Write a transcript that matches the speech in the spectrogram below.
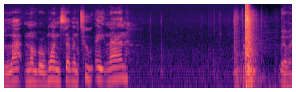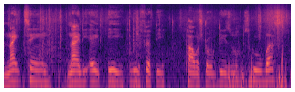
lot number 17289. We have a 1998 E350 Power Stroke diesel school bus.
